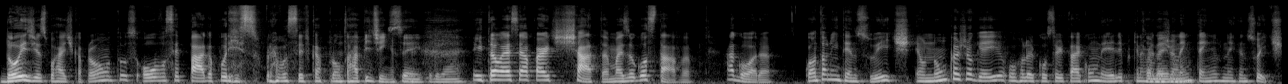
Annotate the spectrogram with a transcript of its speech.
dois dias pro ride ficar pronto, ou você paga por isso, pra você ficar pronto rapidinho. Sempre, né? Então essa é a parte chata, mas eu gostava. Agora, quanto ao Nintendo Switch, eu nunca joguei o Roller Coaster Tycoon nele, porque na Também verdade eu não. nem tenho Nintendo Switch.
